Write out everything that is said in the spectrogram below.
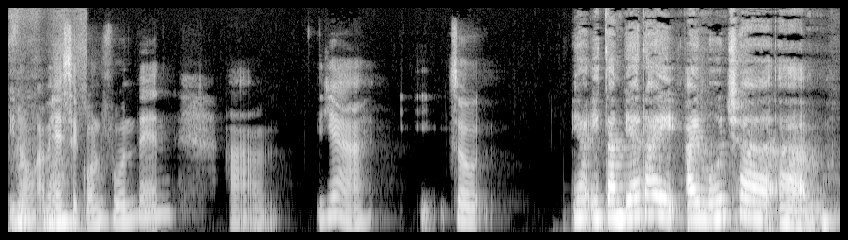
you know, a veces se confunden. Um, yeah, So, y también hay, hay mucha, um,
